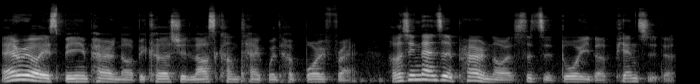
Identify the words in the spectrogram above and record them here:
Ariel is being paranoid because she lost contact with her boyfriend. 核心单字 paranoid 是指多疑的、偏执的。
